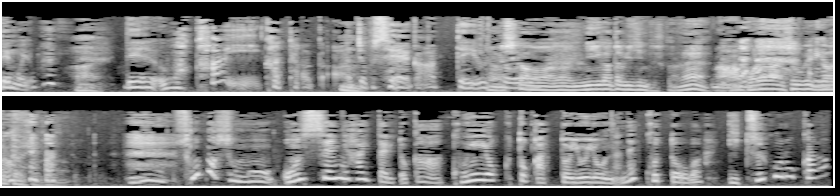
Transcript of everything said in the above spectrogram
でもよ。はい、で若い方が、女性がっていうと。しかもあの新潟美人ですからね。まあ。これは衝撃があったでしょう。そもそも温泉に入ったりとか混浴とかというようなねことはいつ頃から？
